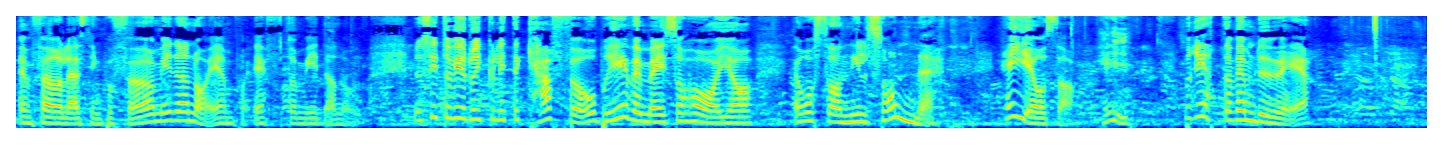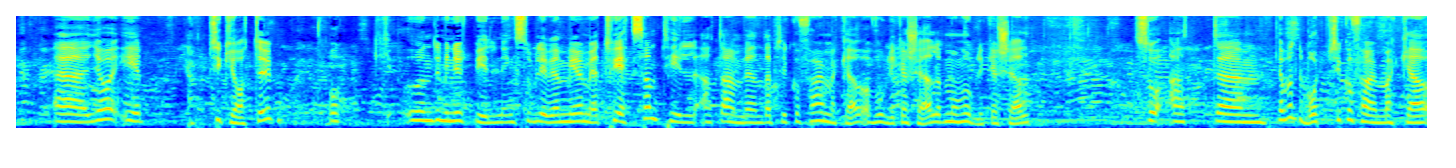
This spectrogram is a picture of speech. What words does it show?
en föreläsning på förmiddagen och en på eftermiddagen. Och nu sitter vi och dricker lite kaffe och bredvid mig så har jag Åsa Nilssonne. Hej Åsa! Hej! Berätta vem du är. Uh, jag är psykiater och under min utbildning så blev jag mer och mer tveksam till att använda psykofarmaka av olika skäl, av många olika skäl. Så att um, jag valde bort psykofarmaka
